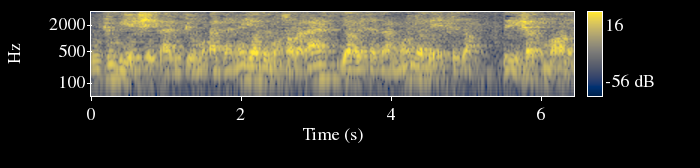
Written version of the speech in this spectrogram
وجوب یک شیء بر وجوب مقدمه یا به مطابقه است یا به تضمن یا به التزام. دیگه شاید معالم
